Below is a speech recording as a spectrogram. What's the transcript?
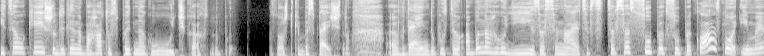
І це окей, що дитина багато спить на ручках. Знову ж таки, безпечно е, в день, допустимо, або на груді засинає. Це, це все супер-супер класно, і ми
